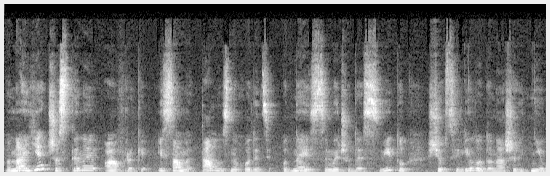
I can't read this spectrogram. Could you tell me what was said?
Вона є частиною Африки, і саме там знаходиться одне із семи чудес світу, що вціліло до наших днів.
